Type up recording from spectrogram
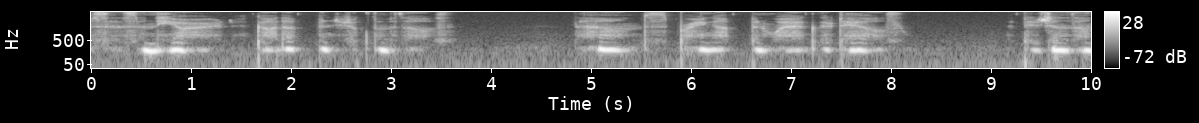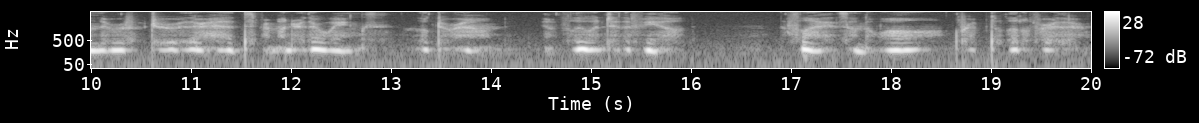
horses in the yard got up and shook themselves. The hounds sprang up and wagged their tails. The pigeons on the roof drew their heads from under their wings, looked around, and flew into the field. The flies on the wall crept a little further.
